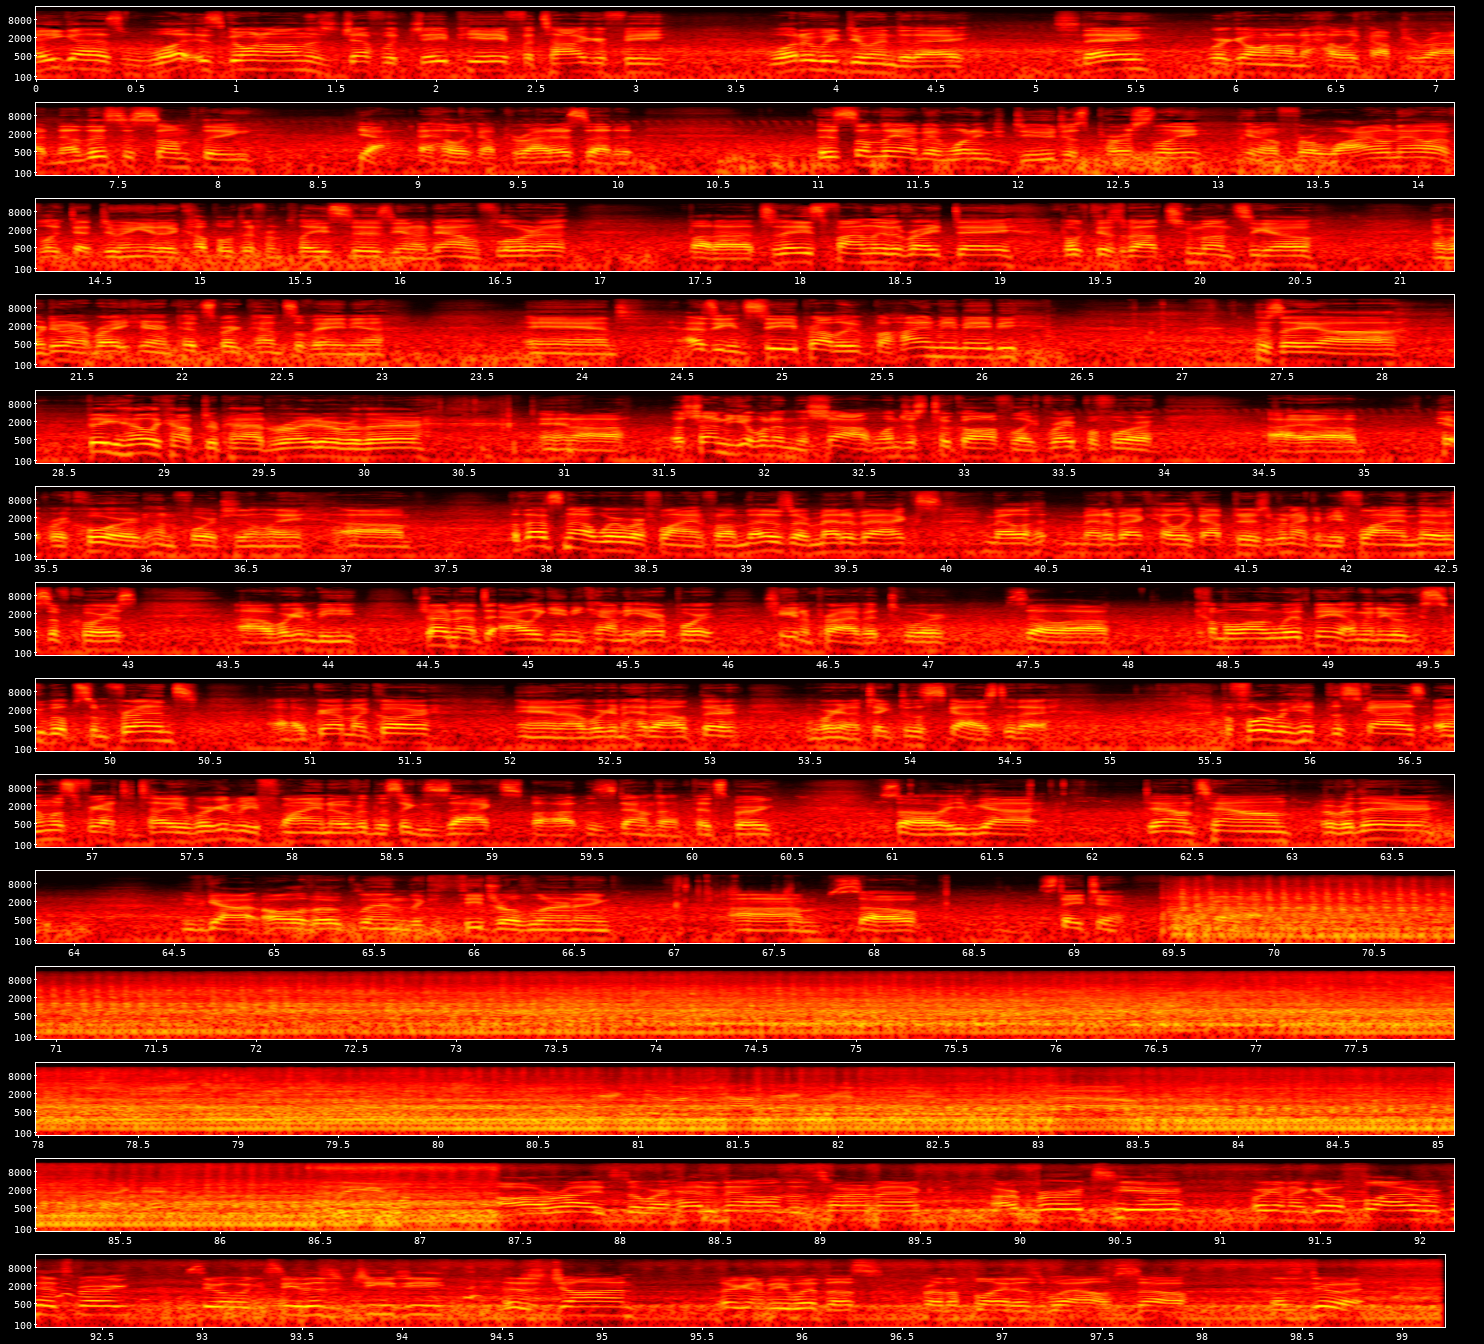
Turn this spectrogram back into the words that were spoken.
Hey guys, what is going on? This is Jeff with JPA Photography. What are we doing today? Today, we're going on a helicopter ride. Now this is something, yeah, a helicopter ride, I said it. This is something I've been wanting to do just personally, you know, for a while now. I've looked at doing it at a couple different places, you know, down in Florida. But uh, today's finally the right day. Booked this about two months ago, and we're doing it right here in Pittsburgh, Pennsylvania. And as you can see, probably behind me maybe, there's a uh, big helicopter pad right over there. And uh, I was trying to get one in the shot. One just took off like right before I uh, hit record, unfortunately. Um, but that's not where we're flying from. Those are medevacs, medevac helicopters. We're not gonna be flying those, of course. Uh, we're gonna be driving out to Allegheny County Airport, taking a private tour. So uh, come along with me. I'm gonna go scoop up some friends, uh, grab my car, and uh, we're gonna head out there and we're gonna take to the skies today. Before we hit the skies, I almost forgot to tell you, we're gonna be flying over this exact spot. This is downtown Pittsburgh. So you've got downtown over there. You've got all of Oakland, the Cathedral of Learning. Um, so stay tuned, up. so we're heading out onto the tarmac. Our bird's here. We're gonna go fly over Pittsburgh, see what we can see. This is Gigi, this is John. They're gonna be with us for the flight as well. So let's do it.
